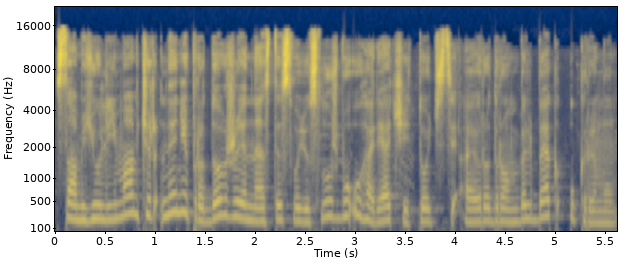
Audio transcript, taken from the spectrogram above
Сам Юлій Мамчур нині продовжує нести свою службу у гарячій точці аеродром Бельбек у Криму.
